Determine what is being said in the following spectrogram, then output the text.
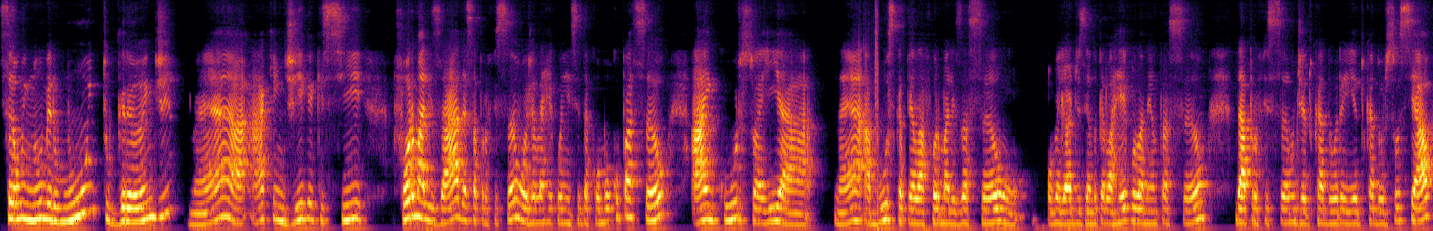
são em número muito grande, né? Há, quem diga que se formalizada essa profissão, hoje ela é reconhecida como ocupação, há em curso aí a, né, a busca pela formalização, ou melhor dizendo, pela regulamentação da profissão de educadora e educador social.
